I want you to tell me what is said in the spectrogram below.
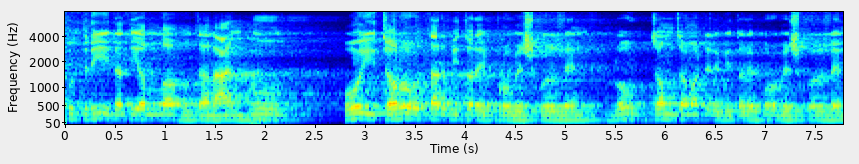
খুদরি রাদিয়াল্লাহু তাআলা আনহু। ওই জড়তার ভিতরে প্রবেশ করলেন, লোক জমজমাটের ভিতরে প্রবেশ করলেন।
